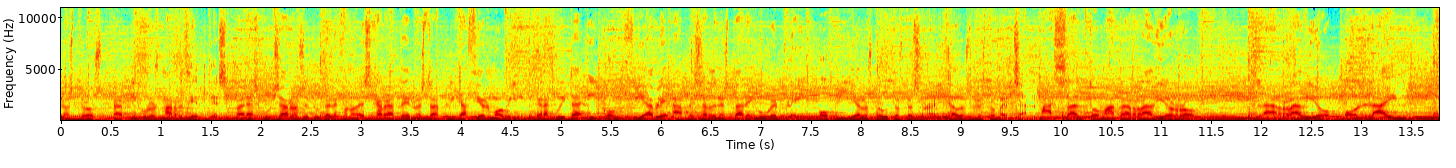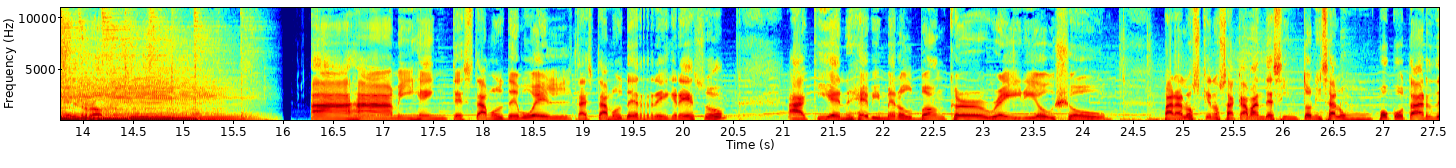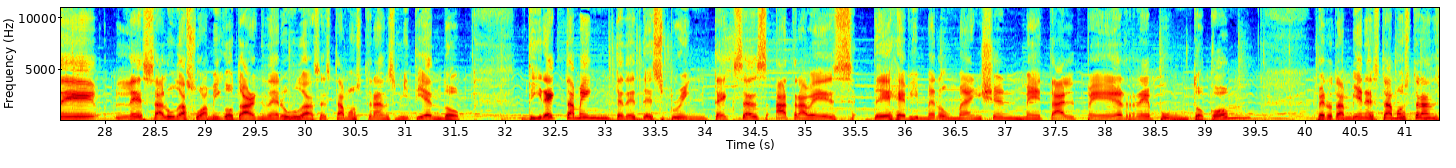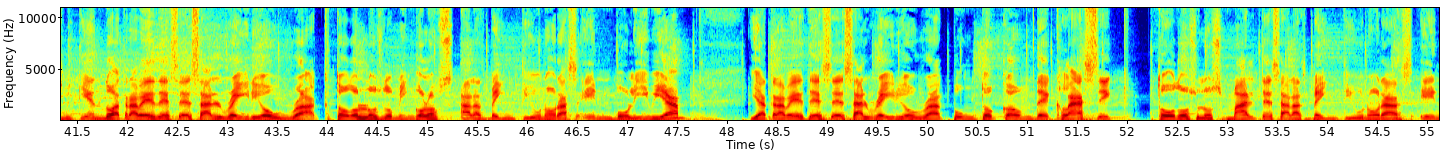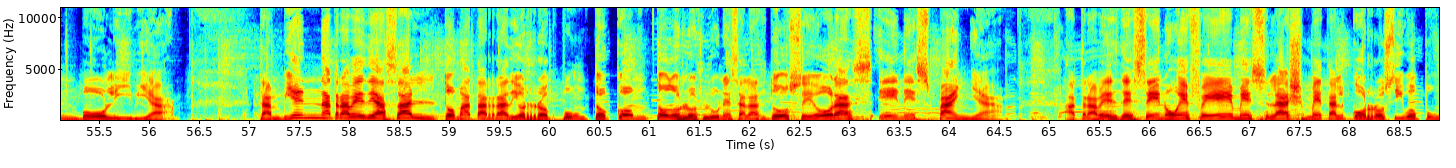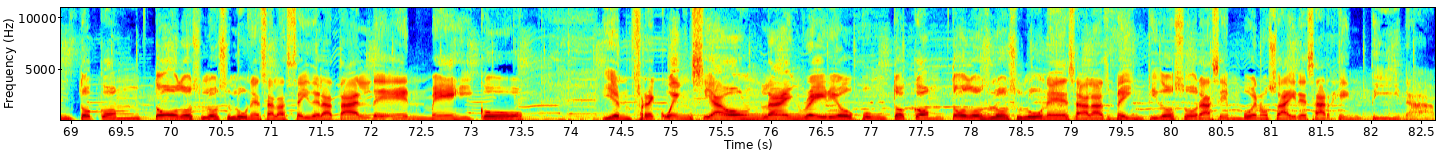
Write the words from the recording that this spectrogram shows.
nuestros artículos más recientes. Para escucharnos en tu teléfono, descárgate nuestra aplicación móvil, gratuita y confiable a pesar de no estar en Google Play. O pilla los productos personalizados en nuestro merchant. Asalto Mata Radio Rock, la radio online del rock. Ajá, mi gente, estamos de vuelta, estamos de regreso aquí en Heavy Metal Bunker Radio Show. Para los que nos acaban de sintonizar un poco tarde, les saluda su amigo Dark Nerudas. Estamos transmitiendo directamente desde Spring, Texas, a través de Heavy Metal Mansion, metalpr.com. Pero también estamos transmitiendo a través de César Radio Rock todos los domingos a las 21 horas en Bolivia. Y a través de cesarradiorock.com de Classic todos los martes a las 21 horas en Bolivia. También a través de asaltomataradiorock.com todos los lunes a las 12 horas en España. A través de seno fm slash metalcorrosivo.com todos los lunes a las 6 de la tarde en México. Y en frecuenciaonlineradio.com todos los lunes a las 22 horas en Buenos Aires, Argentina.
